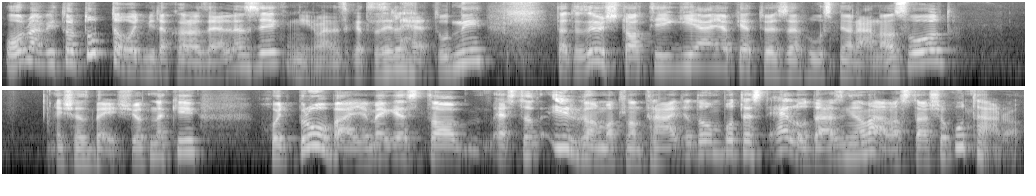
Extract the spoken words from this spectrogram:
Orbán Viktor tudta, hogy mit akar az ellenzék, nyilván ezeket azért lehet tudni, tehát az ő stratégiája 2020 nyarán az volt, és ez be is jött neki, hogy próbálja meg ezt, a, ezt az irgalmatlan trágyadombot, ezt elodázni a választások utánra.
